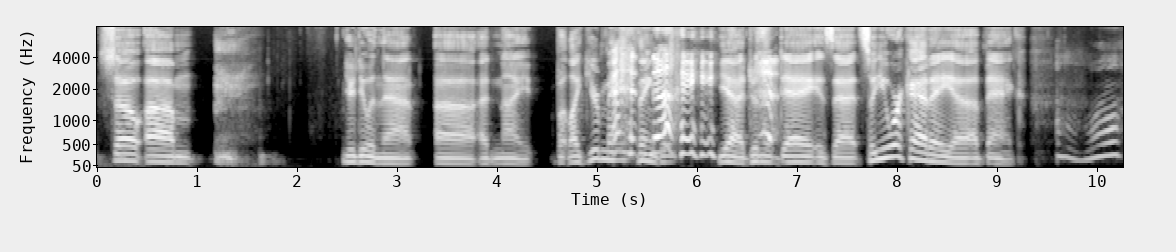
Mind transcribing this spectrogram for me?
so, um, you're doing that uh, at night, but like your main At thing, night. yeah, during the day is that. So you work at a uh, a bank, Oh,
